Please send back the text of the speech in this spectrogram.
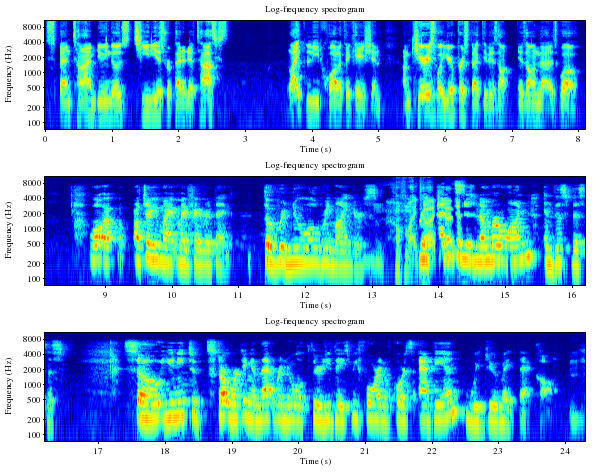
spend time doing those tedious, repetitive tasks like lead qualification. I'm curious what your perspective is on is on that as well. Well, I'll tell you my, my favorite thing the renewal reminders. Oh my God, Retention yes. is number one in this business. So you need to start working in that renewal 30 days before. And of course, at the end, we do make that call Mhm.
